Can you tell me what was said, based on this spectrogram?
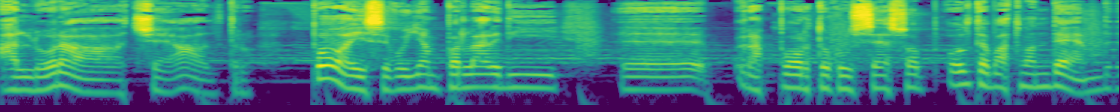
allora c'è altro. Poi, se vogliamo parlare di eh, rapporto col sesso, oltre a Batman Damned,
